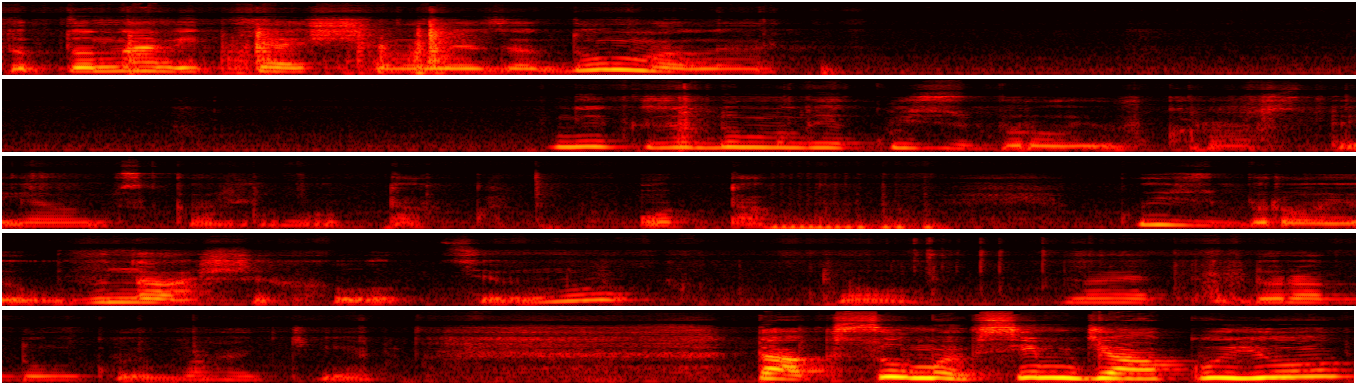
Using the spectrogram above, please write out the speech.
Тобто навіть те, що вони задумали. ну, Як задумали якусь зброю вкрасти, я вам скажу. Отак. Отак. Якусь зброю в наших хлопців. Ну, то, знаєте, дурак думкою багатіє. Так, суми, всім дякую.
